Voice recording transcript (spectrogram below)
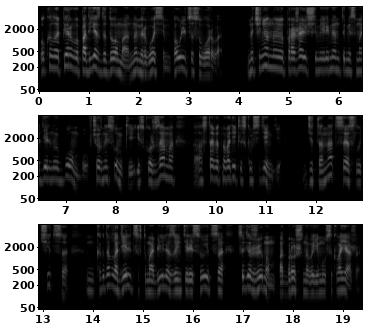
Около первого подъезда дома, номер 8, по улице Суворова. Начиненную поражающими элементами самодельную бомбу в черной сумке из кожзама оставят на водительском сиденье. Детонация случится, когда владелец автомобиля заинтересуется содержимым подброшенного ему саквояжа.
